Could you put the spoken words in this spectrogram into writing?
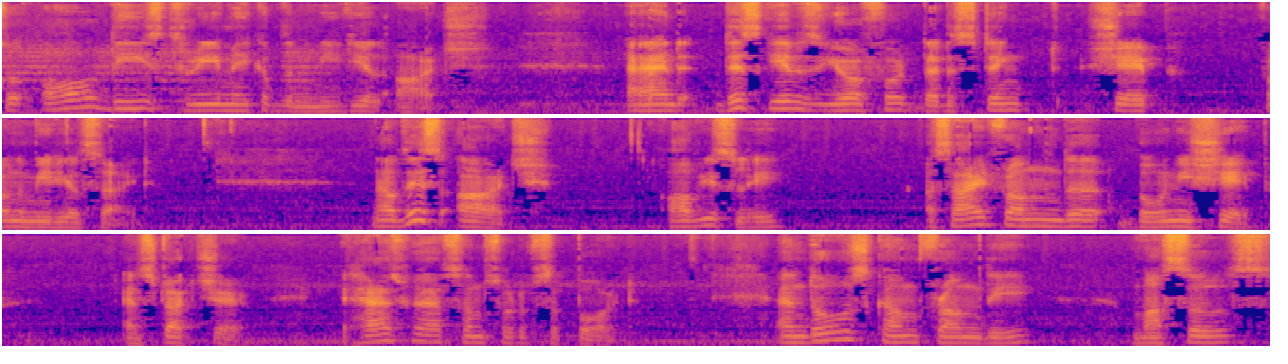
So all these three make up the medial arch and this gives your foot the distinct shape from the medial side. Now this arch, obviously, aside from the bony shape and structure, it has to have some sort of support. And those come from the muscles,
